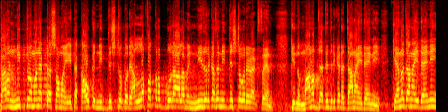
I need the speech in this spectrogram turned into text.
কারণ মৃত্যু এমন একটা সময়, এটা কাউকে নির্দিষ্ট করে, আল্লাহ রব্বুল আলমিন নিজের কাছে নির্দিষ্ট করে রাখছেন। কিন্তু মানব জাতিদেরকে এটা জানাই দেয়নি। কেন জানাই দেয়নি?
